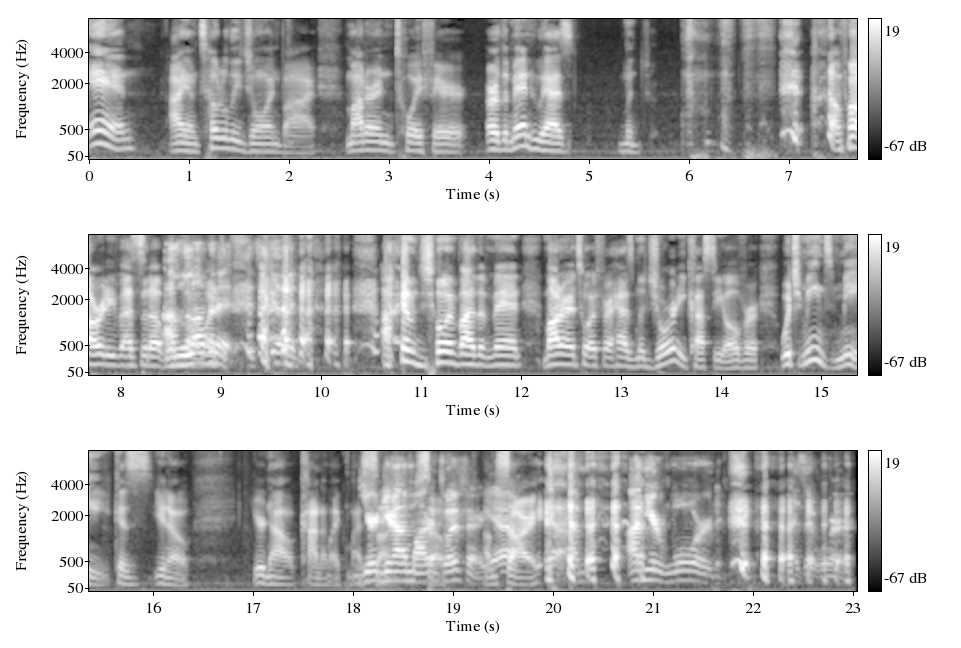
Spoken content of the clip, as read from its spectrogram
and I am totally joined by Modern Toy Fair, or the man who has. ma- I'm already messing up. I'm loving it. It's good. I am joined by the man Modern Toy Fair has majority custody over, which means me, because you know you're now kind of like my. You're, son, you're on Modern so Toy Fair. I'm sorry. Yeah, I'm, I'm your ward, as it were.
